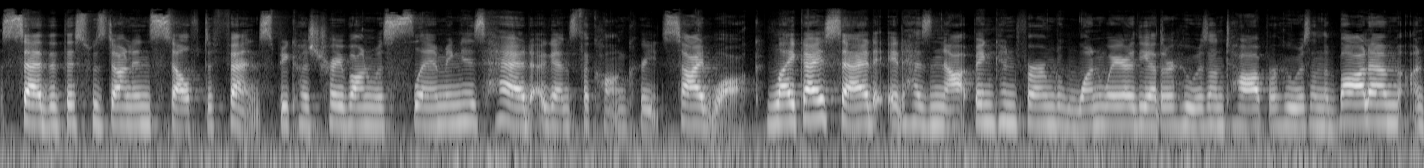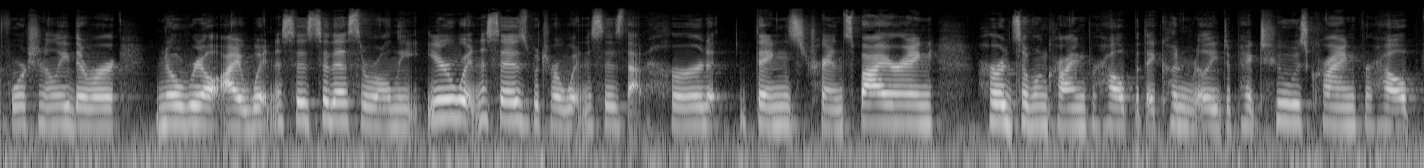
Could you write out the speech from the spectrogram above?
said that this was done in self-defense because Trayvon was slamming his head against the concrete sidewalk. Like I said, it has not been confirmed one way or the other who was on top or who was on the bottom. Unfortunately, there were no real eyewitnesses to this. There were only ear witnesses, which are witnesses that heard things transpiring, heard someone crying for help, but they couldn't really depict who was crying for help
